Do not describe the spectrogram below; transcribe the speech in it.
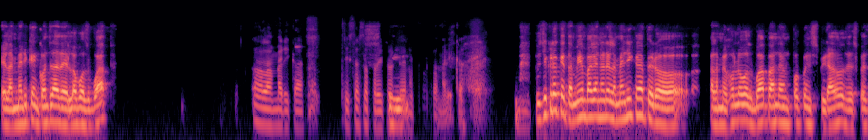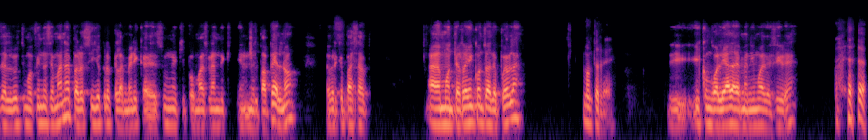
el América en contra de Lobos WAP. El América. Tristeza, pero yo creo que América. Pues yo creo que también va a ganar el América, pero a lo mejor Lobos WAP anda un poco inspirado después del último fin de semana, pero sí yo creo que el América es un equipo más grande en el papel, ¿no? A ver qué pasa. A Monterrey en contra de Puebla. Monterrey. Y, con goleada, me animo a decir, ¿eh?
